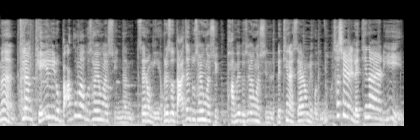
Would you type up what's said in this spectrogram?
세럼은 그냥 daily로 마구마구 사용할 수 있는 세럼이에요. 그래서 낮에도 사용할 수 있고 밤에도 사용할 수 있는 레티날 세럼이거든요. 사실 레티날이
